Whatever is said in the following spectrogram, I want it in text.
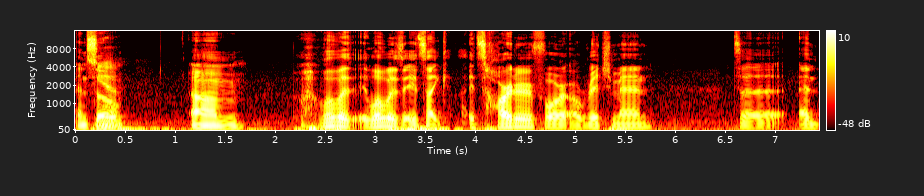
and so, um, what was what was it? It's like it's harder for a rich man to and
